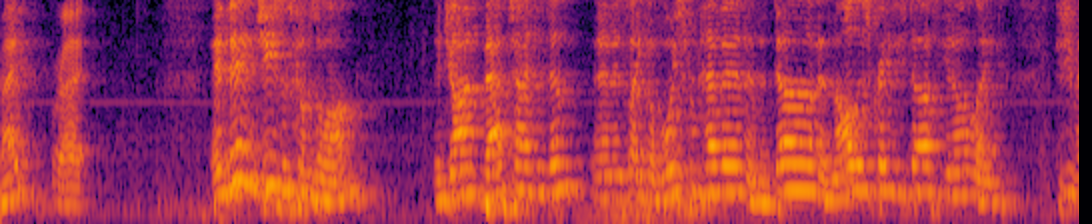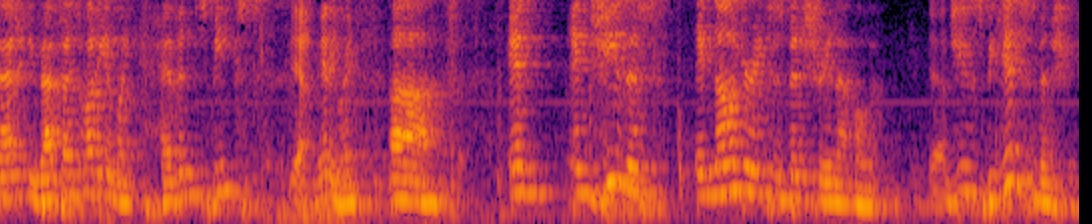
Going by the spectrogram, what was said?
Right? Right. And then Jesus comes along, and John baptizes him, and it's like a voice from heaven and a dove and all this crazy stuff, you know, like, could you imagine you baptize somebody and like heaven speaks? Yeah. Anyway, uh, and and Jesus inaugurates his ministry in that moment. Yeah. And Jesus begins his ministry,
